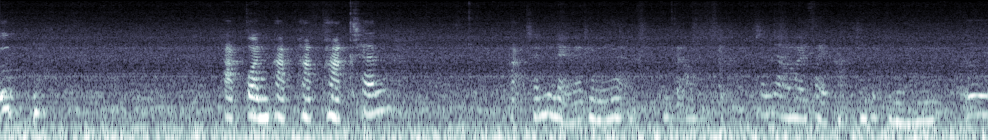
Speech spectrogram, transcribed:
อึ๊บ ผักก่อนผักผักผักฉันผักฉันอยู่ไหนนะ ทีนี้อะฉันจะเอาฉันจะเอาอะไรใส่ผักฉันจะกินอย่างนี้เออ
